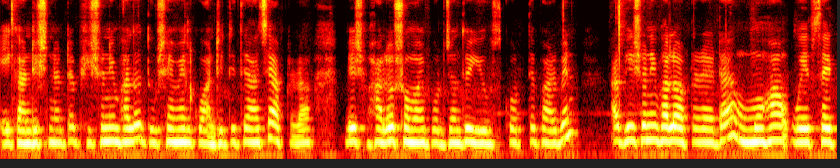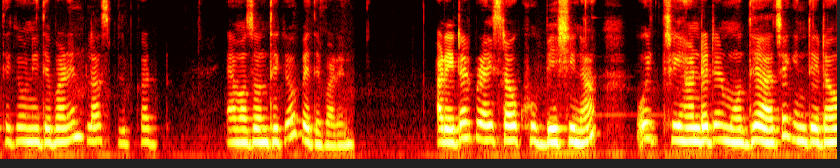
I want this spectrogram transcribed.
এই কন্ডিশনারটা ভীষণই ভালো। দুশো এমএল কোয়ান্টিটিতে আছে, আপনারা বেশ ভালো সময় পর্যন্ত ইউজ করতে পারবেন। আর ভীষণই ভালো আপনারা এটা মহা ওয়েবসাইট থেকেও নিতে পারেন, প্লাস ফ্লিপকার্ট, অ্যামাজন থেকেও পেতে পারেন। আর এটার প্রাইসটাও খুব বেশি না, ওই থ্রি হান্ড্রেডের মধ্যে আছে, কিন্তু এটাও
